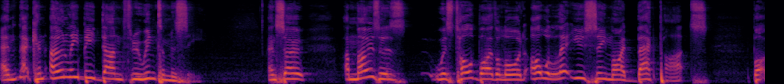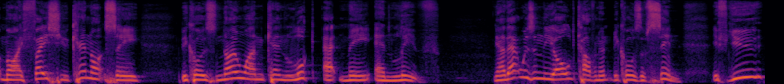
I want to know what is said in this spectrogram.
And that can only be done through intimacy. And so Uh, Moses was told by the Lord, I will let you see my back parts, but my face you cannot see because no one can look at me and live. Now, that was in the old covenant because of sin. If you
